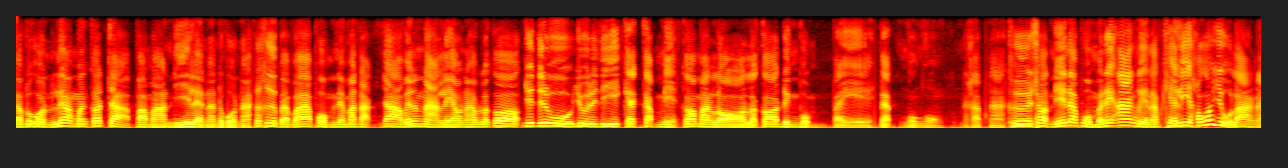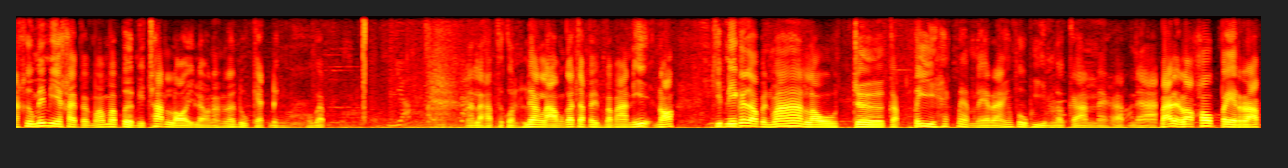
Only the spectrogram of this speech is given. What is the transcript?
ครับทุกคน เรื่องมันก็จะประมาณนี้แหละนะทุกคนนะ ก็คือแบบว่าผมเนี่ยมาดักย่าไว้ตั้งนานแล้วนะครับ แล้วก็อยู่ดูอยู่ดีๆแก๊กกับเมดก็มารอ แล้วก็ดึงผมไปแบบงงๆนะครับนะ คือช็อตนี้นะผมไม่ได้อ้างเลยนะแคลรี่เขาก็อยู่ล่างนะ คือไม่มีใครแบบว่ามาเปิดมิชชั่นรออยู่แล้วนะ แล้วดูแก๊กดึงผมแบบ นั่นแหละครับทุกคนเรื่องราวมันก็จะเป็นประมาณนี้เนาะคลิปนี้ก็จะเป็นว่าเราเจอกับตี้แฮกแมปในแรงซูพีมแล้วกันนะครับนะไปเดี๋ยวเราเข้าไปรับ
